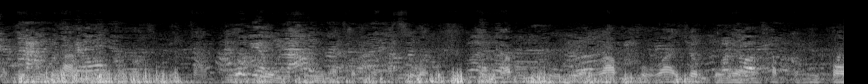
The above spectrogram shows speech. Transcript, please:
ก็มีการมีการเรียนเล่นที่นะครับสวดนะครับผู้ร่วงรับผู้ไหว้ชนไปเนี่ยนะครับก็มีพอ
